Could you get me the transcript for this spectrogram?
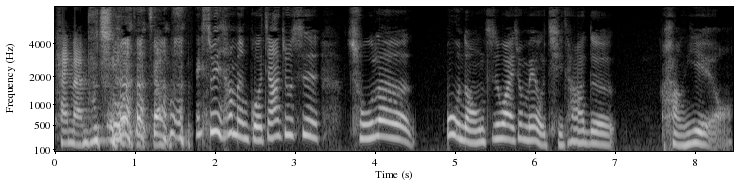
还蛮不错的这样子。哎，所以他们国家就是除了务农之外就没有其他的。行业哦，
